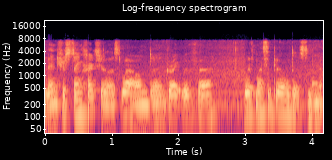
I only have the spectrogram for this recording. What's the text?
interesting fixture list. Wow, I'm doing great with uh, with my superlatives tonight.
